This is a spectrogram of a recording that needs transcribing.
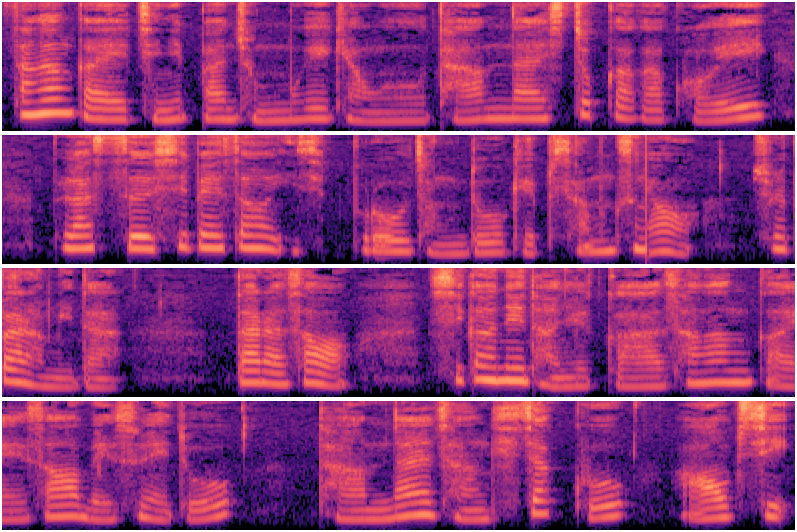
상한가에 진입한 종목의 경우 다음날 시초가가 거의 플러스 10에서 20% 정도 갭 상승하여 출발합니다. 따라서 시간의 단일가 상한가에서 매수해도 다음날 장 시작 후 9시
